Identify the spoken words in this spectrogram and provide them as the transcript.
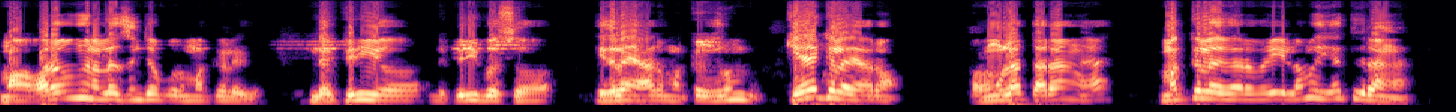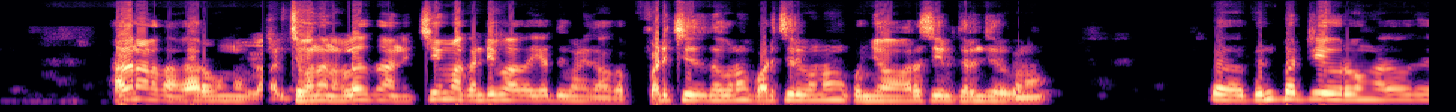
மா வரவங்க நல்லா செஞ்சா போதும் மக்களுக்கு. இந்த பிரியோ இந்த பிரி பஸ்ஸோ இதெல்லாம் யாரும் மக்கள் விரும்ப கேட்கல யாரும். அவங்களா தராங்க. மக்களை வேற வழி இல்லாம ஏத்துக்கிறாங்க. அதனாலதான் வேற ஒண்ணும் இல்லை. படிச்சு வந்தா நல்லதுதான். நிச்சயமா கண்டிப்பா அதை ஏத்துக்க வேண்டியதான் படிச்சிருந்தவனும் படிச்சிருக்கணும். கொஞ்சம் அரசியல் தெரிஞ்சிருக்கணும். பின்பற்றி வருவங்க அதாவது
